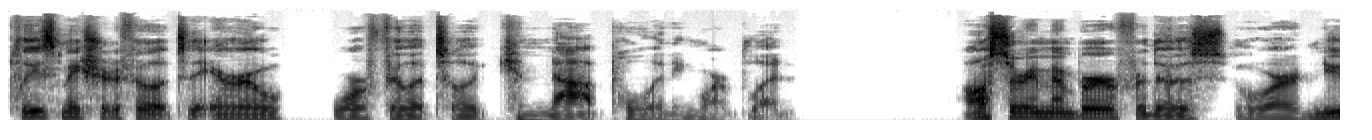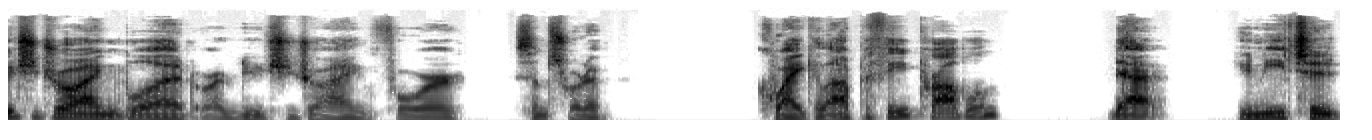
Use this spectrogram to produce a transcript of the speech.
Please make sure to fill it to the arrow or fill it till it cannot pull any more blood. Also remember for those who are new to drawing blood or new to drawing for some sort of coagulopathy problem, that you need to,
